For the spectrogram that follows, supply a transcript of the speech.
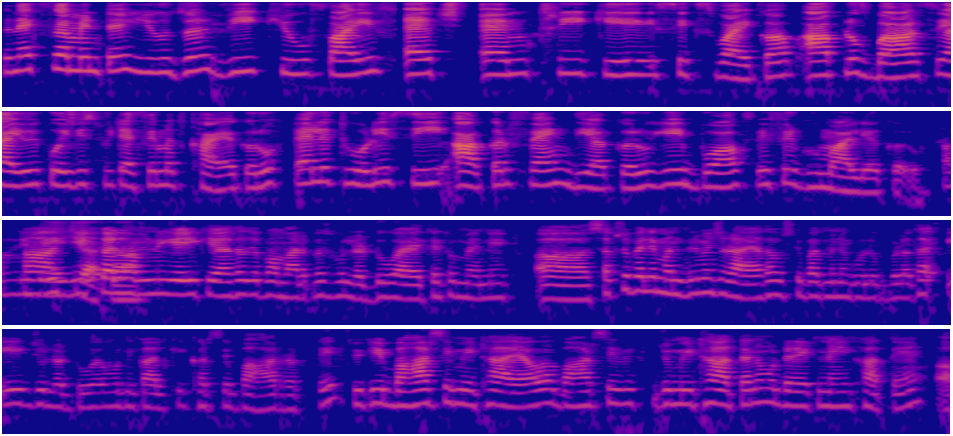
तो नेक्स्ट कमेंट है user V Q five H N three K six Y का। आप लोग बाहर से आई हुई कोई भी स्वीट ऐसे मत खाया करो। पहले थोड़ी सी आकर फेंक दिया करो ये बॉक्स पे फिर घुमा लिया करो। हमने हाँ, ये कल हमने यही किया था जब हमारे पास वो लड्डू आए थे तो मैंने आ, सबसे पहले मंदिर में चढ़ाया था उसके बाद मैंने गोलू बोला था एक जो लड्डू है वो निकाल के घर से बाहर रखते क्योंकि बाहर से मीठा आया हुआ बाहर से जो मीठा आता है ना वो डायरेक्ट नहीं खाते हैं। आ,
